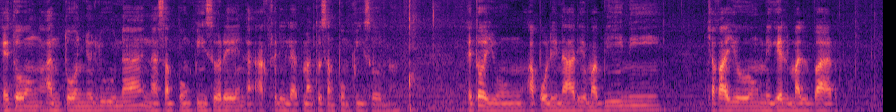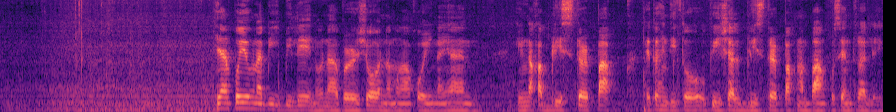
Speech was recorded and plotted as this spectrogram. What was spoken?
Itong Antonio Luna na 10 piso rin. Actually lahat man to 10 piso no. Ito yung Apolinario Mabini tsaka yung Miguel Malvar. Yan po yung nabibili no, na version ng mga coin na yan. Yung naka blister pack. Ito hindi to official blister pack ng Bangko Sentral eh.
